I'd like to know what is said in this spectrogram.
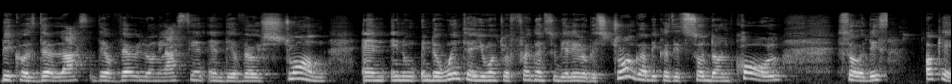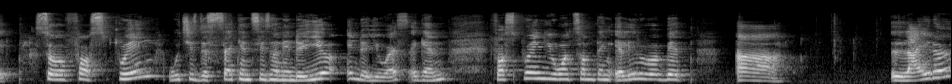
because they're last they're very long lasting and they're very strong and in in the winter you want your fragrance to be a little bit stronger because it's so darn cold so this okay so for spring which is the second season in the year in the US again for spring you want something a little bit uh, lighter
